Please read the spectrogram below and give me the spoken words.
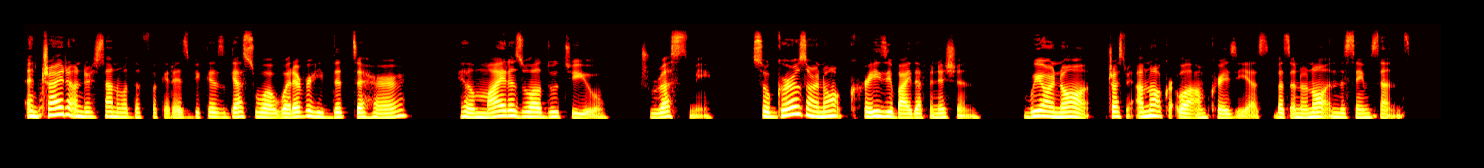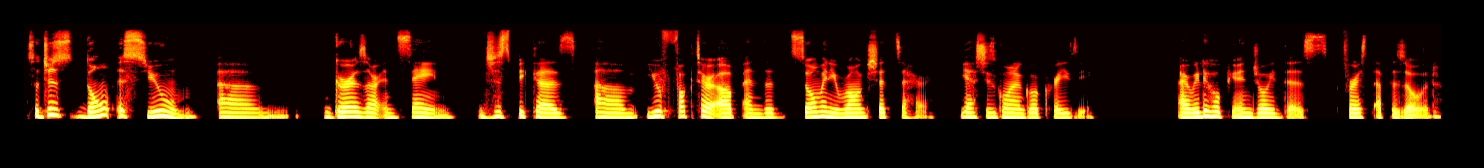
and try to understand what the fuck it is because guess what? Whatever he did to her, he'll might as well do to you. Trust me. So girls are not crazy by definition. We are not. Trust me, I'm not. Well, I'm crazy, yes, but no, not in the same sense. So just don't assume um, girls are insane just because um, you fucked her up and did so many wrong shit to her. Yes, she's going to go crazy. I really hope you enjoyed this first episode.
